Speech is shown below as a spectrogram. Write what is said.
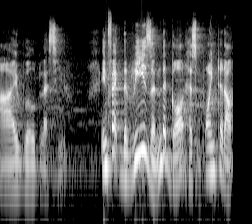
I will bless you. In fact, the reason that God has pointed out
